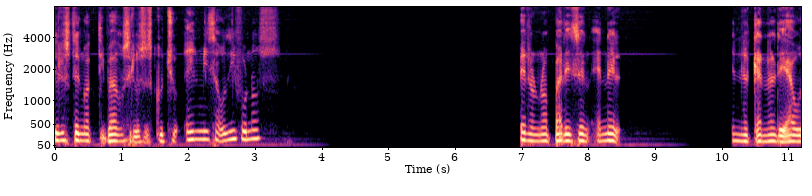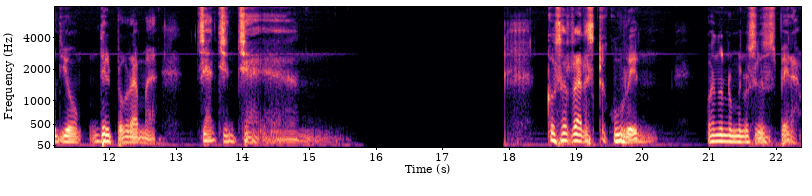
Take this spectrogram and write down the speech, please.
Si los tengo activados y los escucho en mis audífonos, pero no aparecen en el en el canal de audio del programa Chan, chan, chan. Cosas raras que ocurren cuando uno menos se las espera.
